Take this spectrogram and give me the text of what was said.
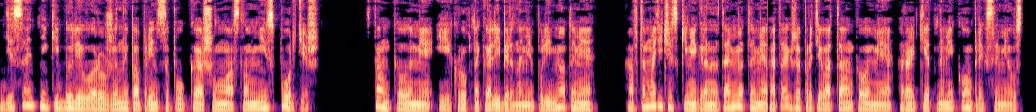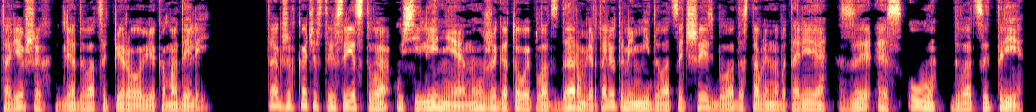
Десантники были вооружены по принципу «кашу маслом не испортишь» танковыми и крупнокалиберными пулеметами, автоматическими гранатометами, а также противотанковыми ракетными комплексами устаревших для 21 века моделей. Также в качестве средства усиления на уже готовый плацдарм вертолетами Ми-26 была доставлена батарея ЗСУ-23,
